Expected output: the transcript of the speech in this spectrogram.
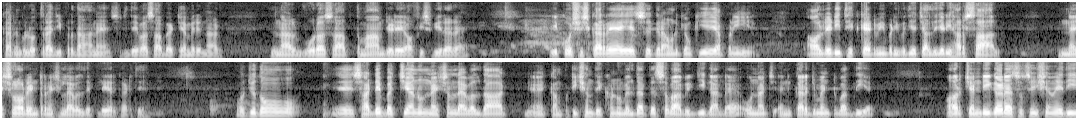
ਕਰਨ ਗਲੋਤਰਾ ਜੀ ਪ੍ਰਧਾਨ ਹੈ ਸੁਖਦੇਵਾ ਸਾਹਿਬ ਬੈਠੇ ਆ ਮੇਰੇ ਨਾਲ ਇਹਦੇ ਨਾਲ ਵੋਰਾ ਸਾਹਿਬ तमाम ਜਿਹੜੇ ਆਫਿਸ ਬੀਰਰ ਹੈ ਇਹ ਕੋਸ਼ਿਸ਼ ਕਰ ਰਹੇ ਆ ਇਸ ਗਰਾਊਂਡ ਕਿਉਂਕਿ ਇਹ ਆਪਣੀ ਆਲਰੇਡੀ ਇੱਥੇ ਅਕੈਡਮੀ ਬੜੀ ਵਧੀਆ ਚੱਲਦੀ ਜਿਹੜੀ ਹਰ ਸਾਲ ਨੈਸ਼ਨਲ ਔਰ ਇੰਟਰਨੈਸ਼ਨਲ ਲੈਵਲ ਦੇ ਪਲੇਅਰ ਕੱਢਦੇ ਆ ਔਰ ਜਦੋਂ ਇਹ ਸਾਡੇ ਬੱਚਿਆਂ ਨੂੰ ਨੈਸ਼ਨਲ ਲੈਵਲ ਦਾ ਕੰਪੀਟੀਸ਼ਨ ਦੇਖਣ ਨੂੰ ਮਿਲਦਾ ਤੇ ਸੁਭਾਵਿਕ ਜੀ ਗੱਲ ਹੈ ਉਹਨਾਂ 'ਚ ਇਨਕਰੇਜਮੈਂਟ ਵੱਧਦੀ ਹੈ ਔਰ ਚੰਡੀਗੜ੍ਹ ਐਸੋਸੀਏਸ਼ਨ ਇਹਦੀ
